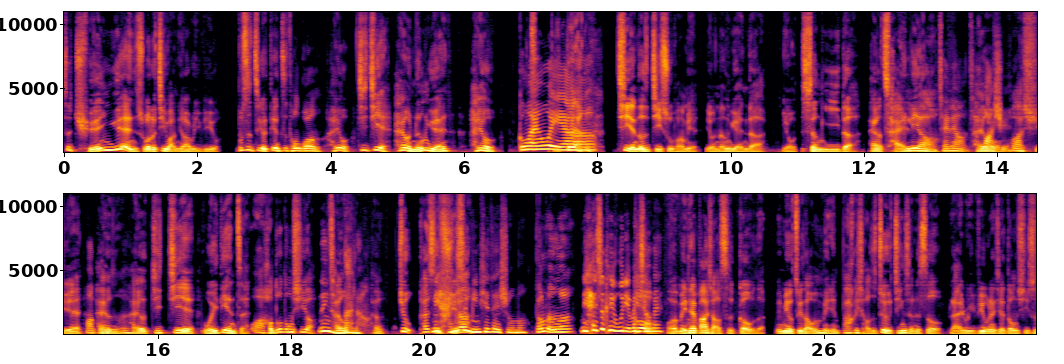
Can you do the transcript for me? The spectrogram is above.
是全院所有的计划你要 review，不是只有电资通光，还有机械，还有能源，还有公安卫啊。对啊，气研都是技术方面，有能源的。有生医的，还有材料，材料，还有化学，化学，还有什么？还有机械、微电子，哇，好多东西哦。那你怎么办呢？还有就开始。你还是明天再说吗？当然啊，你还是可以五点半下班。我每天八小时够的，你没有注意到，我们每天八个小时最有精神的时候来 review 那些东西是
